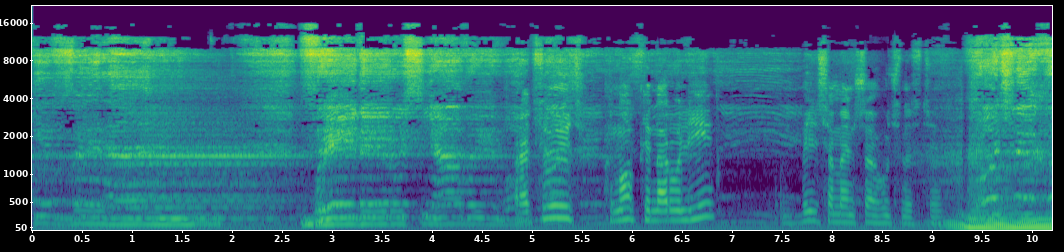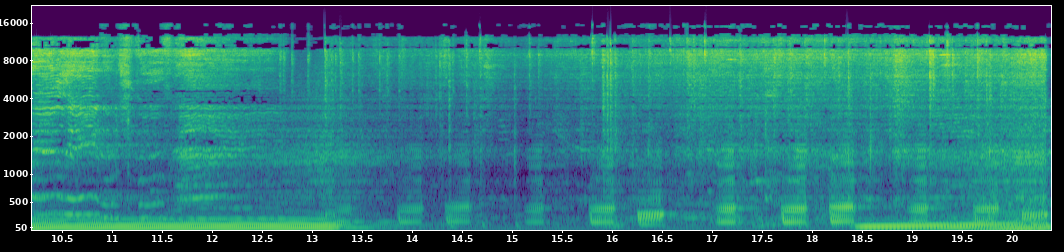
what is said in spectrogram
Вийди руснявий вогонь, Працюють кнопки на рулі більше-менше гучності. хоч на хвилиночку. Жуємо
